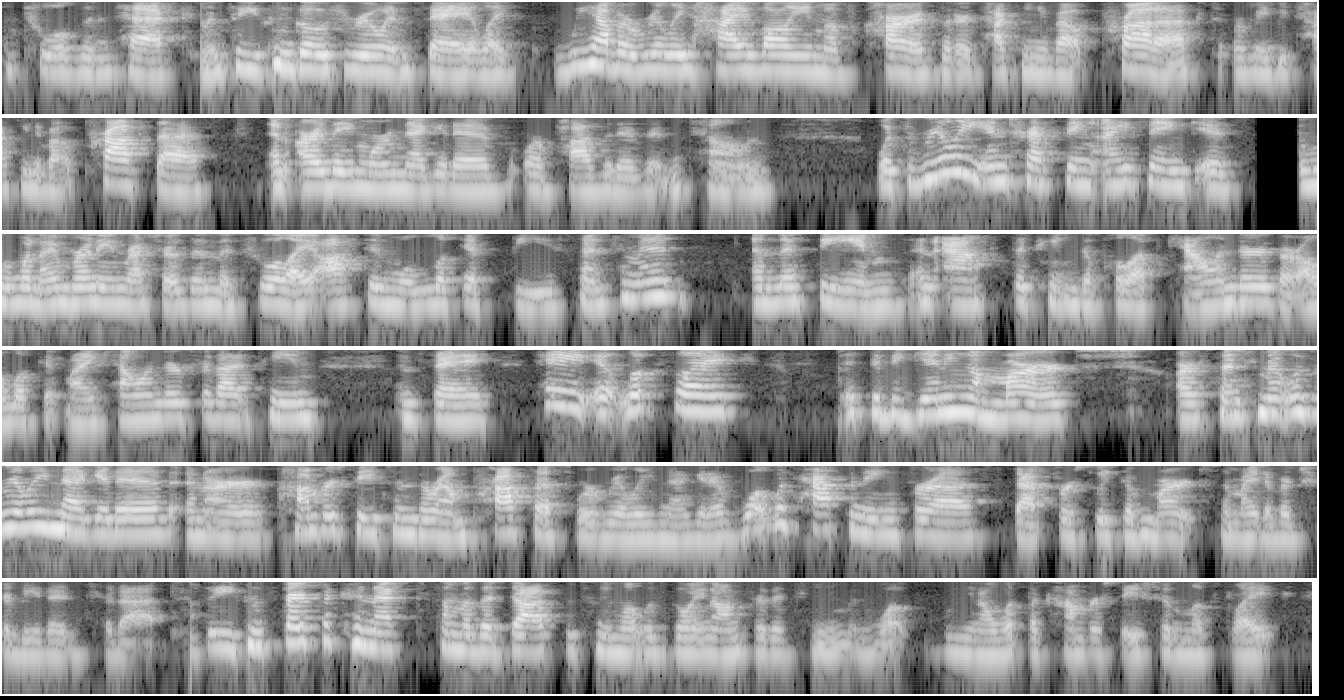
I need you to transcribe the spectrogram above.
tools and tech. And so you can go through and say, like, we have a really high volume of cards that are talking about product or maybe talking about process. And are they more negative or positive in tone? What's really interesting, I think, is when I'm running retros in the tool, I often will look at the sentiment and the themes and ask the team to pull up calendars, or I'll look at my calendar for that team and say, hey, it looks like at the beginning of March, our sentiment was really negative and our conversations around process were really negative. What was happening for us that first week of March that might have attributed to that? So you can start to connect some of the dots between what was going on for the team and what, you know, what the conversation looked like.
